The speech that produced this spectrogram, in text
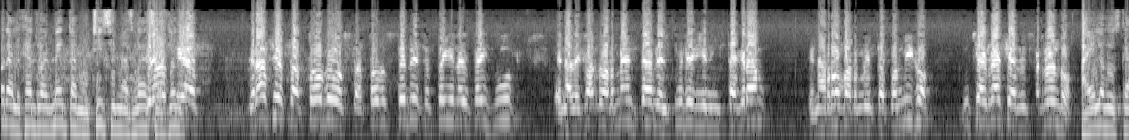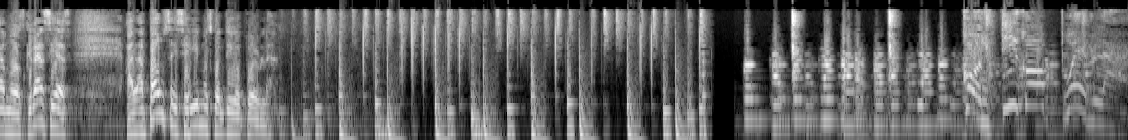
Hola Alejandro Almenta, muchísimas gracias. Gracias, gracias a todos, a todos ustedes. Estoy en el Facebook, en Alejandro Armenta, en el Twitter y en Instagram, en arroba Armenta conmigo. Muchas gracias, Luis Fernando. Ahí lo buscamos, gracias. A la pausa y seguimos contigo, Puebla. Contigo, Puebla.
